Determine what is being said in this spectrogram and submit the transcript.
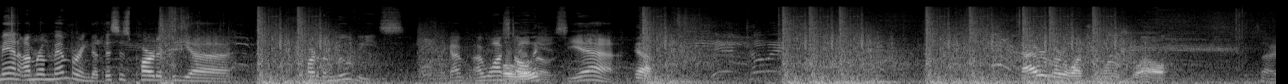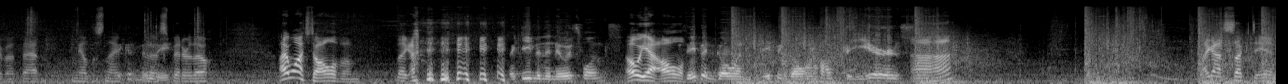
Man, I'm remembering that this is part of the uh, part of the movies. Like I, I watched Oh, all those. Yeah. Yeah. I remember watching one as well. Sorry about that. Nailed the sniper, the spitter though. I watched all of them. Like. Like even the newest ones. oh yeah, all of them. They've been going. They've been going on for years. Uh huh. I got sucked in.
